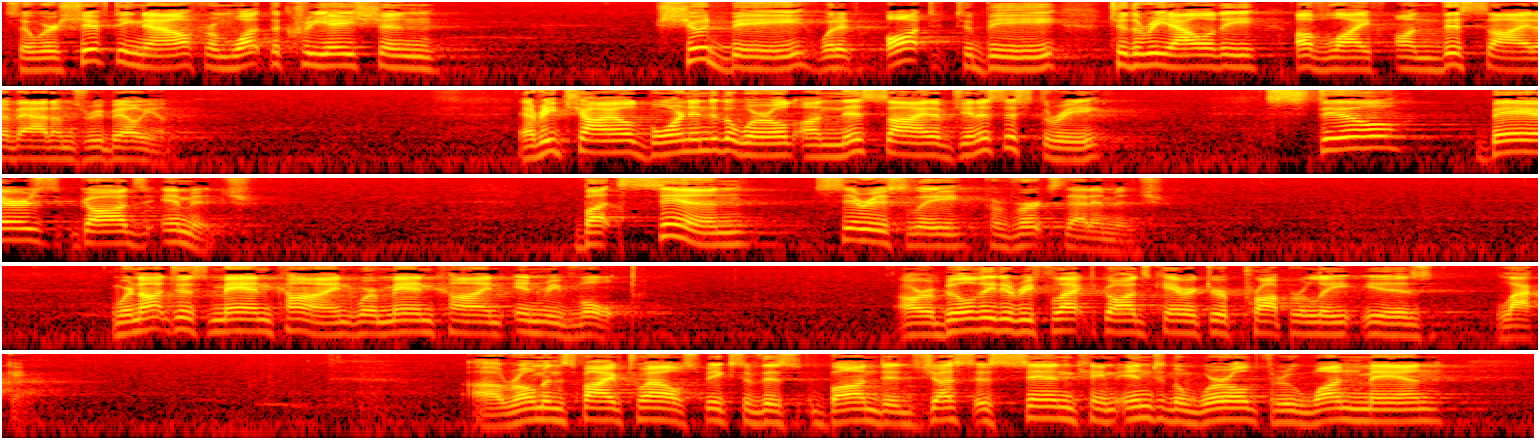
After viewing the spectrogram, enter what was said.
So we're shifting now from what the creation should be, what it ought to be, to the reality of life on this side of Adam's rebellion. Every child born into the world on this side of Genesis 3 still bears God's image. But sin seriously perverts that image. We're not just mankind, we're mankind in revolt. Our ability to reflect God's character properly is lacking. Uh, Romans 5:12 speaks of this bondage just as sin came into the world through one man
